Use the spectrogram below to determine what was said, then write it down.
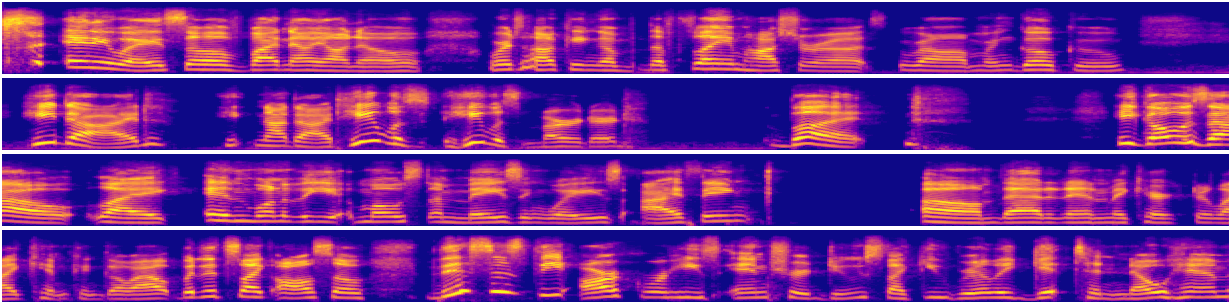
anyway, so by now y'all know we're talking of the flame Hashira um, Rengoku. He died. He not died. He was he was murdered. But he goes out like in one of the most amazing ways I think um that an anime character like him can go out but it's like also this is the arc where he's introduced like you really get to know him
